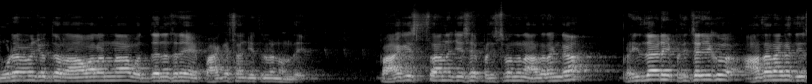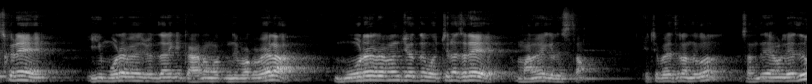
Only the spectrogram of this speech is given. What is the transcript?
మూడో యుద్ధం రావాలన్నా వద్దన్నా సరే పాకిస్తాన్ చేతుల్లోనే ఉంది. పాకిస్తాన్ చేసే ప్రతిస్పందన ఆధారంగా ప్రతిదాడి ప్రతిచర్యకు ఆధారంగా తీసుకునే ఈ మూడో ప్రపంచ యుద్ధానికి కారణమవుతుంది. ఒకవేళ మూడో ప్రపంచ యుద్ధం వచ్చినా సరే మనమే గెలుస్తాం. ఇచ్చి పరిస్థితులు అందుకు సందేహం లేదు.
